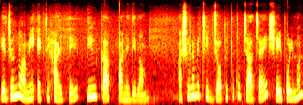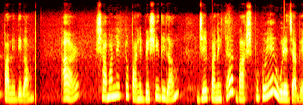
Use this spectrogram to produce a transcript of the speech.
এর জন্য আমি একটি হাঁড়িতে তিন কাপ পানি দিলাম। আসলে আমি ঠিক যতটুকু চা চাই সেই পরিমাণ পানি দিলাম। আর সামান্য একটু পানি বেশি দিলাম, যে পানিটা বাষ্প হয়ে উড়ে যাবে।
